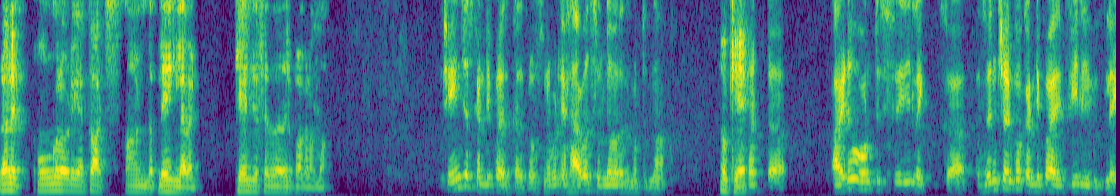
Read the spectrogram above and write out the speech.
லலித் உங்களுடைய thoughts on the playing eleven changes எதாவது எதிர்பார்க்கலாமா? சேஞ்சஸ் கண்டிப்பா இருக்காது ப்ரோ சொன்னபடி ஹேவல்ஸ் உள்ள வர்றது மட்டும்தான். Okay but I do want to see like Zinchenko கண்டிப்பா I feel he'll play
